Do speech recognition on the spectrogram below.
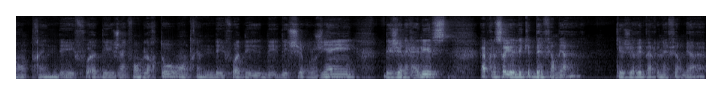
on traîne des fois des gens qui font de l'ortho, on traîne des fois des, des- des chirurgiens, des généralistes. Après ça, il y a l'équipe d'infirmières, qui est gérée par une infirmière.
